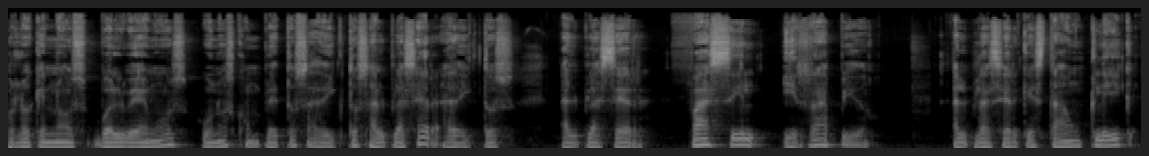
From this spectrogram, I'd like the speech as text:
por lo que nos volvemos unos completos adictos al placer, adictos al placer fácil y rápido, al placer que está a un clic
